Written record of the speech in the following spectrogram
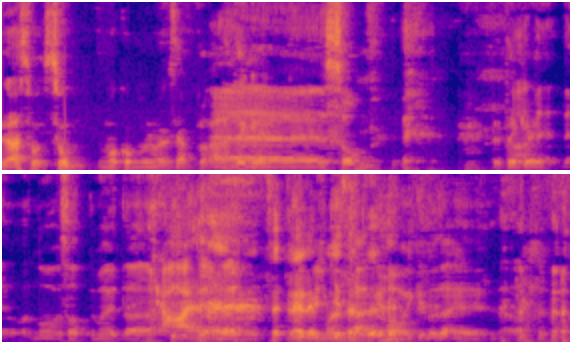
Ja, so- som. Du må komme med noen eksempler. Dette er gøy. Eh, som Dette er Ja, gøy. det, det, var- Nå satte du meg ut av Ja, jeg- jeg setter det- ned. Vi har ikke noe ja.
